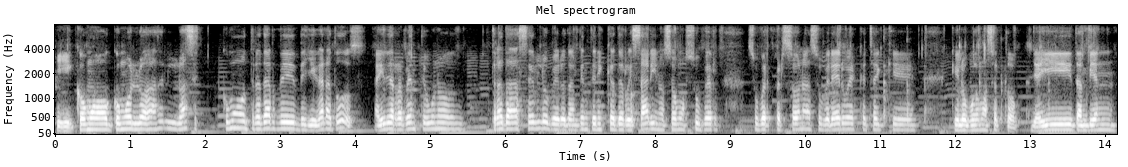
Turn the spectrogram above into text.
¿Y cómo, cómo lo, lo haces? ¿Cómo tratar de, de llegar a todos? Ahí de repente uno trata de hacerlo, pero también tenéis que aterrizar y no somos súper super personas, superhéroes, ¿cachai? Que, que lo podemos hacer todo. Y ahí también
